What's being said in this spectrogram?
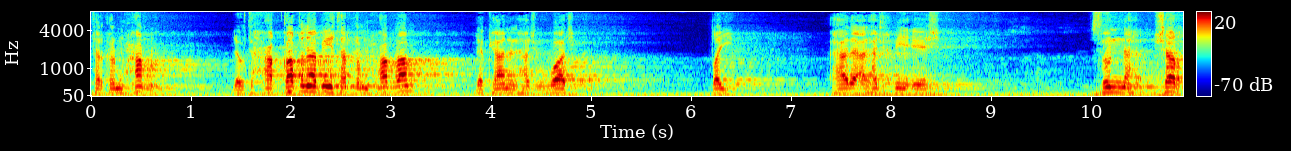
ترك المحرم. لو تحققنا به ترك المحرم لكان الهجر واجبا. طيب هذا الهجر فيه إيش؟ سنة شرط.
